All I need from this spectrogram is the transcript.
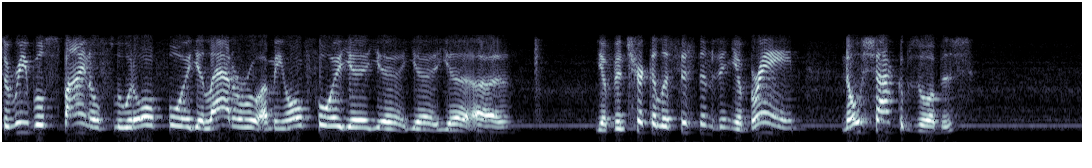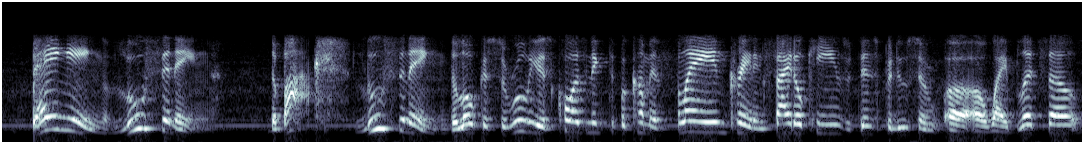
cerebral spinal fluid, all four of your lateral, I mean, all four of your your your your uh, your ventricular systems in your brain, no shock absorbers, banging, loosening the box, loosening the locus ceruleus, causing it to become inflamed, creating cytokines, which then producing uh, uh, white blood cells.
